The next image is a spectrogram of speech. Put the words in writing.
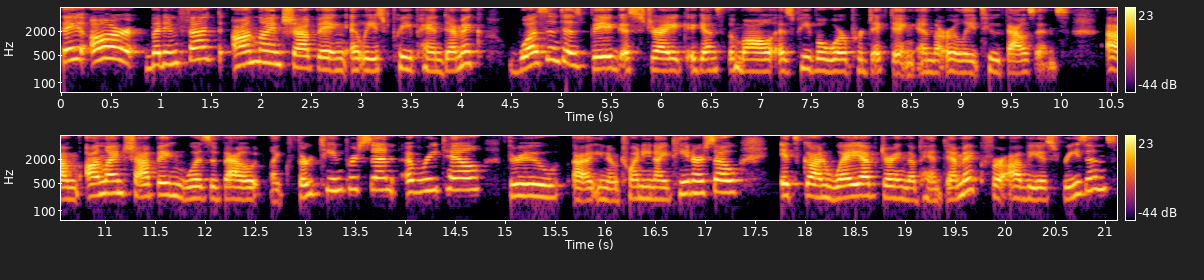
They are, but in fact, online shopping, at least pre pandemic, wasn't as big a strike against the mall as people were predicting in the early 2000s. Um, online shopping was about like 13% of retail through, uh, you know, 2019 or so. It's gone way up during the pandemic for obvious reasons,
